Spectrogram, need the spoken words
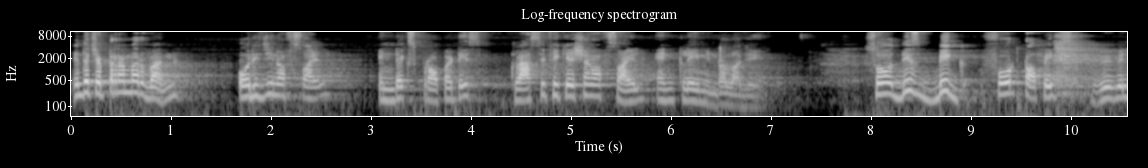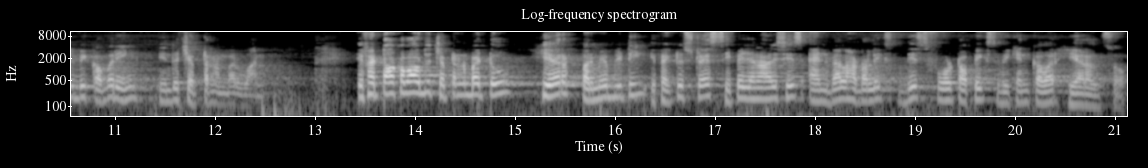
In the chapter number 1 origin of soil, index properties, classification of soil and clay mineralogy. So, these big 4 topics we will be covering in the chapter number 1. If I talk about the chapter number 2 here permeability, effective stress, seepage analysis and well hydraulics these 4 topics we can cover here also.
